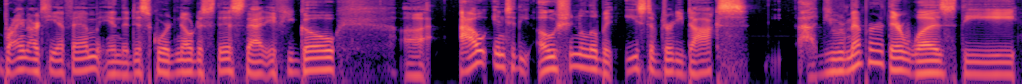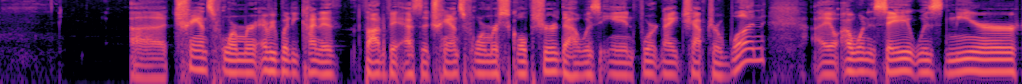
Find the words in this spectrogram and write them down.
Brian RTFM in the Discord noticed this that if you go uh, out into the ocean a little bit east of Dirty Docks. Uh, do you remember there was the uh, Transformer? Everybody kind of thought of it as the Transformer sculpture that was in Fortnite Chapter 1. I, I want to say it was near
